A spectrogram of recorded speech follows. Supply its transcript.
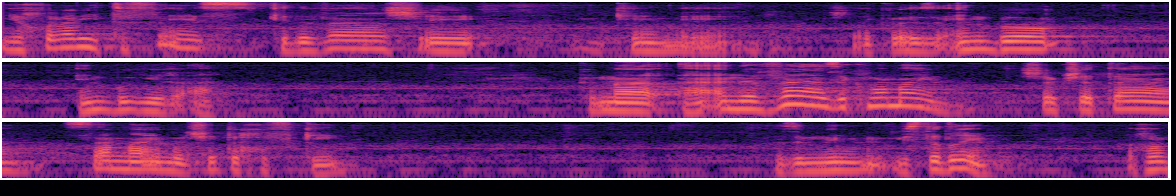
יכולה להיתפס כדבר ש... כן, אפשר לקרוא לזה, אין בו, אין בו יראה. כלומר, הענווה זה כמו מים. עכשיו, כשאתה שם מים על שטח אופקי, אז הם מסתדרים, נכון?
